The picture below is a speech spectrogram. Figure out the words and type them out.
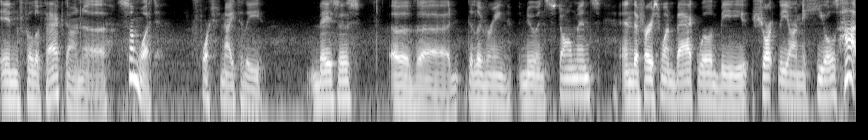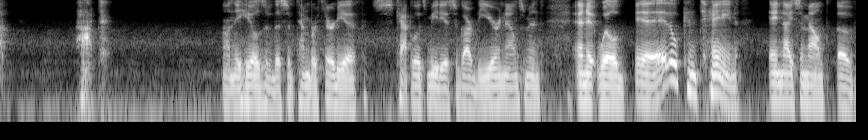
in full effect on a somewhat fortnightly basis of uh, delivering new installments. And the first one back will be shortly on the heels, hot, hot on the heels of the September 30th Kaplowitz Media Cigar of the Year announcement, and it will it'll contain a nice amount of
